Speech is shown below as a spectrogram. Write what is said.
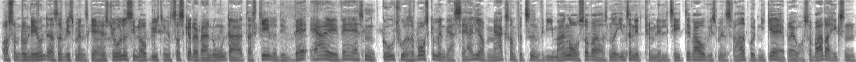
Og som du nævnte, altså hvis man skal have stjålet sine oplysninger, så skal der være nogen, der, der stjæler det. Hvad er, øh, hvad er sådan en go-to? Altså hvor skal man være særlig opmærksom for tiden? Fordi i mange år, så var sådan noget internetkriminalitet, det var jo, hvis man svarede på et Nigeria-brev, og så var der ikke sådan,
